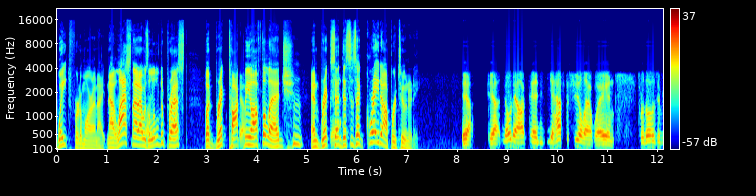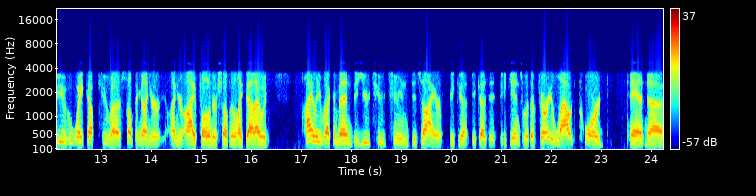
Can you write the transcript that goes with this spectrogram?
wait for tomorrow night. Now, last night I was a little depressed, but Brick talked Yeah. me off the ledge, and Brick said this is a great opportunity. Yeah, yeah, no doubt, and you have to feel that way. And for those of you who wake up to uh, something on your on your iPhone or something like that, I would highly recommend the U2 tune Desire because because it begins with a very loud chord and uh,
